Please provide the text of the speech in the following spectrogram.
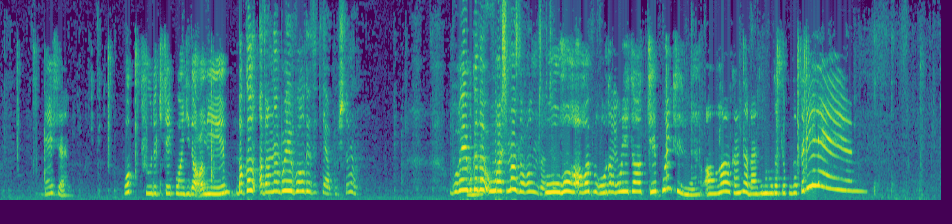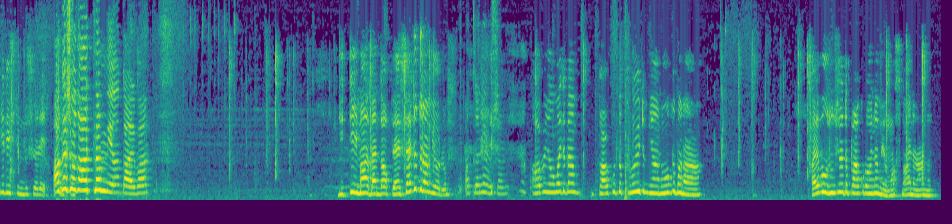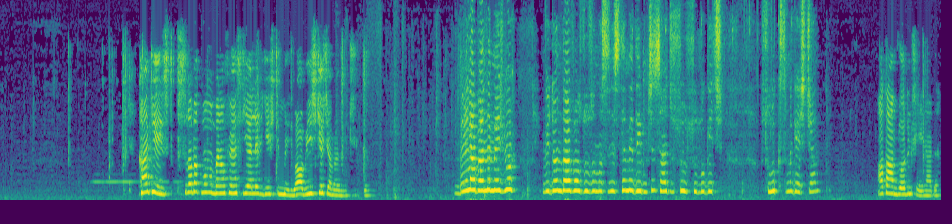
Neyse. Hop şuradaki checkpoint'i de alayım. Bakalım adamlar buraya World Edit yapmış değil mi? Buraya bu kadar uğraşmazlar oğlum zaten. Oha abi oradan oraya da checkpointsiz mi? Aha kanka ben sana burada çok uzakta değilim. Geliştim dur şöyle. Arkadaş orada atlanmıyor galiba. Ciddiyim abi ben daha fenslerde duramıyorum. Atlanıyor musun? Abi normalde ben parkurda proydum ya ne oldu bana? Galiba uzun süredir parkur oynamıyorum aslında aynen aynen. Kanki kusura bakma ama ben o fancy yerleri geçtim mecbur. Abi hiç geçemezdim çünkü. Beyler ben de mecbur videonun daha fazla uzamasını istemediğim için sadece su sulu geç sulu kısmı geçeceğim. Ha tamam gördüm şeyi nerede.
